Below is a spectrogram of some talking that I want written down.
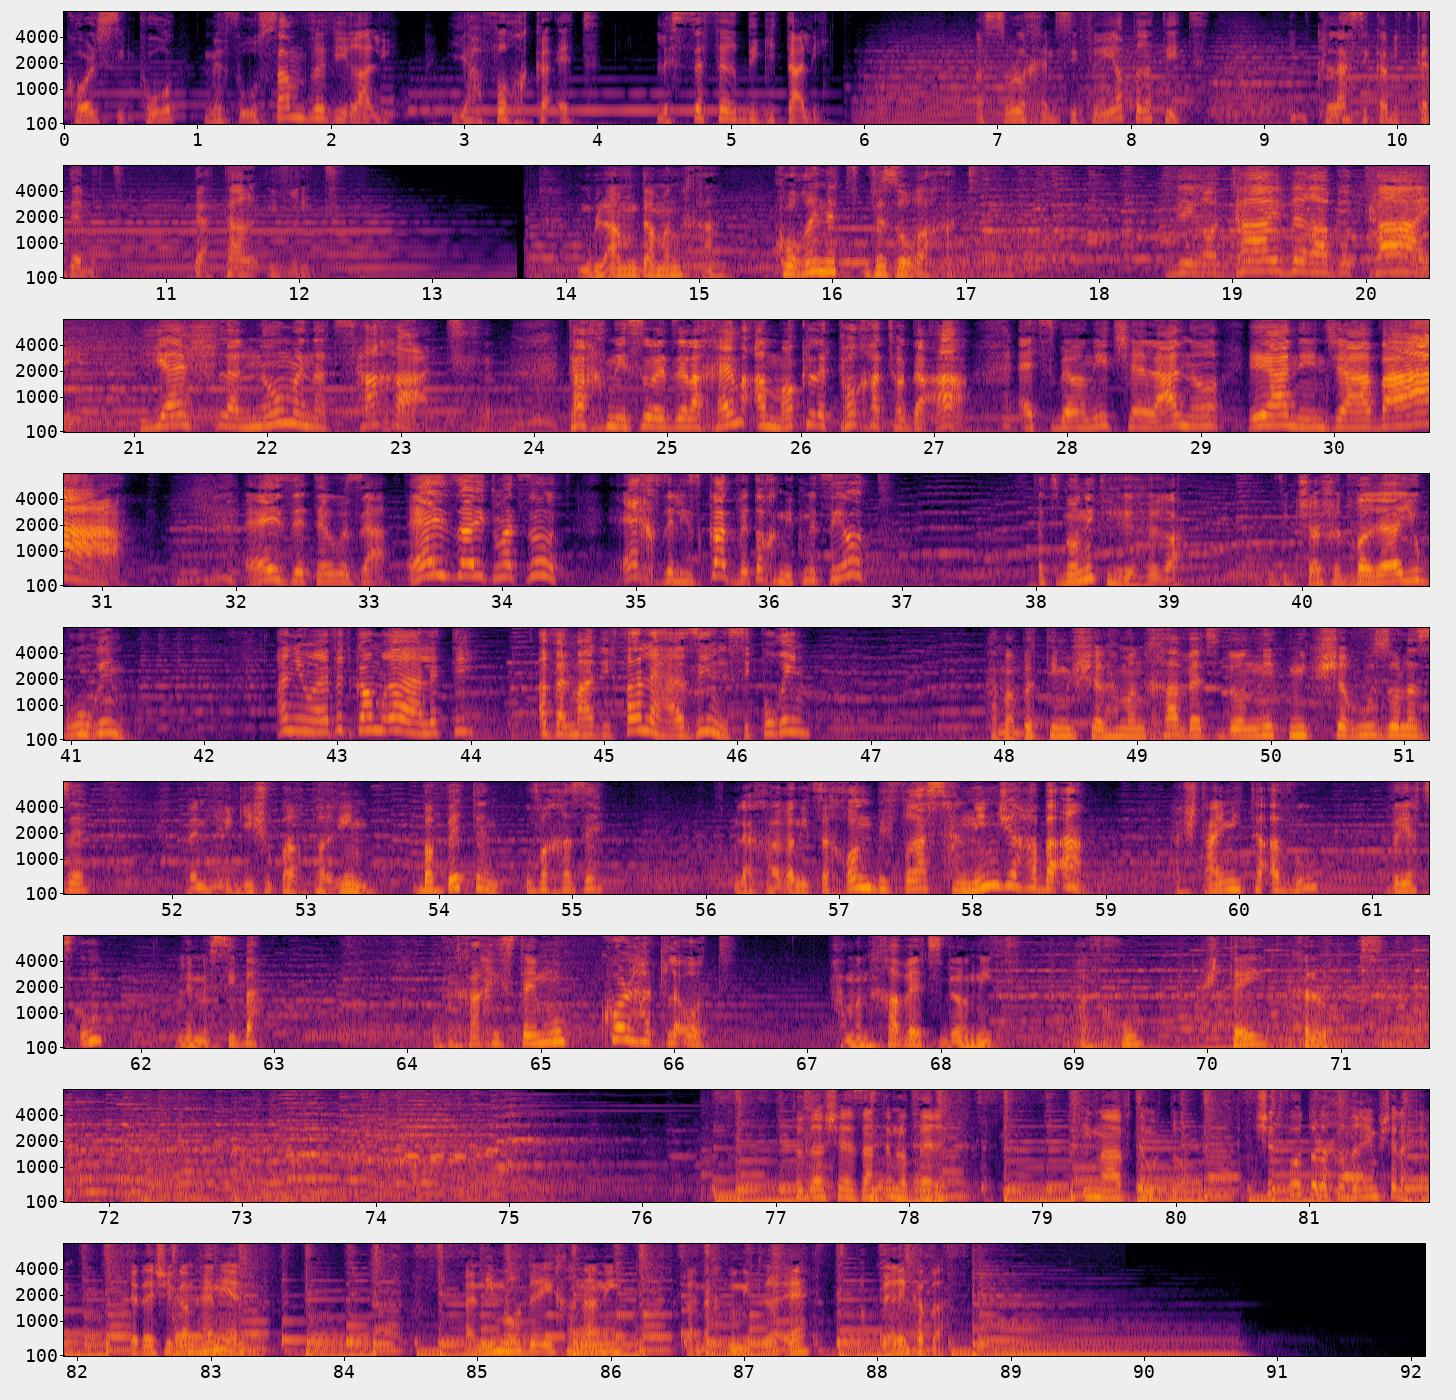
כל סיפור מפורסם וויראלי יהפוך כעת לספר דיגיטלי. עשו לכם ספרייה פרטית עם קלאסיקה מתקדמת באתר עברית. מולה עמדה קורנת וזורחת. גבירותיי ורבותיי, יש לנו מנצחת. תכניסו את זה לכם עמוק לתוך התודעה. אצבעונית שלנו היא הנינג'ה הבאה. איזה תעוזה, איזו התמצאות. איך זה לזכות בתוכנית מציאות? אצבעונית הרהרה, וביקשה שדבריה יהיו ברורים. אני אוהבת גם ריאליטי, אבל מעדיפה להאזין לסיפורים. המבטים של המנחה ואצבעונית נקשרו זו לזה, והן הרגישו פרפרים בבטן ובחזה. לאחר הניצחון בפרס הנינג'ה הבאה, השתיים התאהבו ויצאו למסיבה. ובכך הסתיימו כל התלאות. המנחה ואצבעונית הפכו שתי כלות. תודה שהאזנתם לפרק. אם אהבתם אותו, שתפו אותו לחברים שלכם, כדי שגם הם ייהנו. אני מורדאי חנני, ואנחנו נתראה בפרק הבא.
